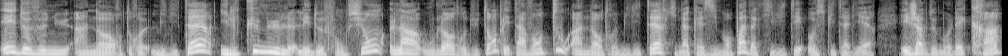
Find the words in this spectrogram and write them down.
est devenu un ordre militaire, il cumule les deux fonctions, là où l'ordre du Temple est avant tout un ordre militaire qui n'a quasiment pas d'activité hospitalière. Et Jacques de Molay craint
